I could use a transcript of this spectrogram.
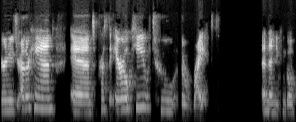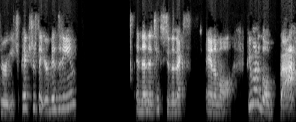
you're gonna use your other hand and press the arrow key to the right. And then you can go through each pictures that you're visiting. And then it takes you to the next animal. If you want to go back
